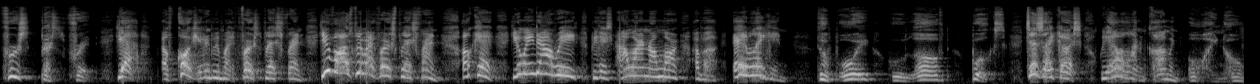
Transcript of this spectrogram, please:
First best friend. Yeah, of course you're going to be my first best friend. You've always been my first best friend. Okay, you may now read because I want to know more about Abe Lincoln. The boy who loved books. Just like us, we have a lot in common. Oh, I know.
